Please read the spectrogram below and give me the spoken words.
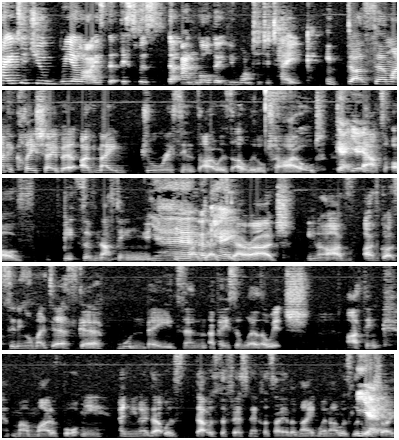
How did you realize that this was the angle that you wanted to take? It does sound like a cliche, but I've made jewelry since I was a little child. Get you out of bits of nothing yeah, in my dad's okay. garage. You know, I've I've got sitting on my desk a wooden beads and a piece of leather, which I think Mum might have bought me, and you know that was that was the first necklace I ever made when I was little. Yeah. So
